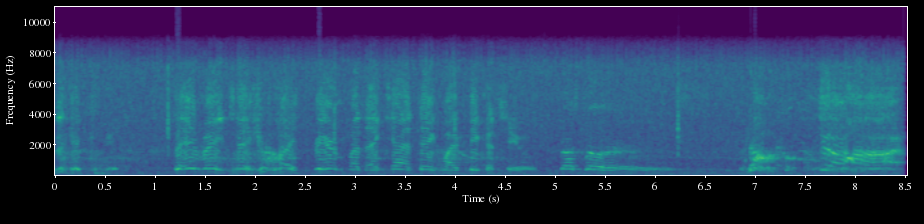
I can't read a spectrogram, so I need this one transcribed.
they may take my spirit, but they can't take my Pikachu. Smash Brothers. No.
